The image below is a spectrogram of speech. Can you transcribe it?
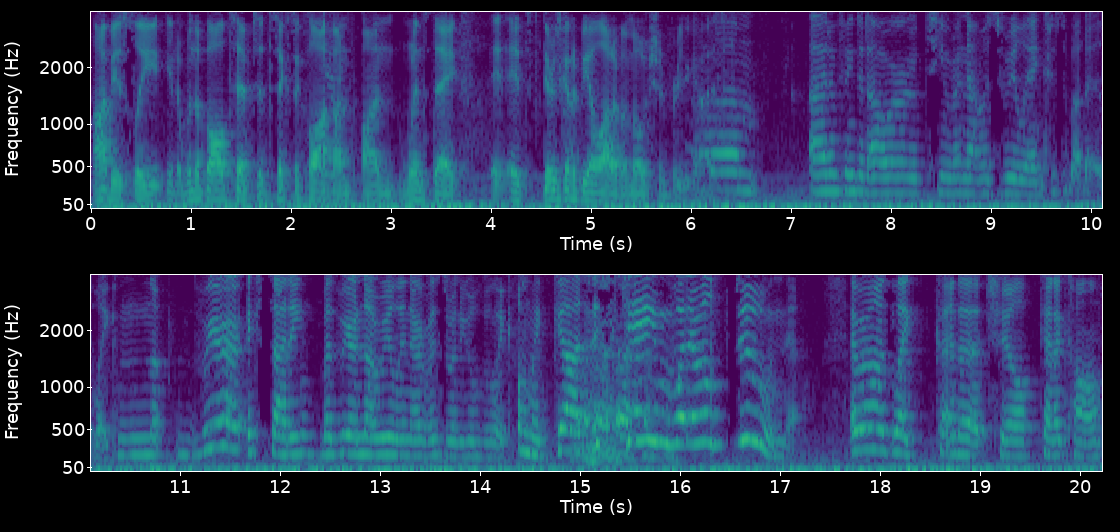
obviously, you know, when the ball tips at six o'clock on on Wednesday, it, it's there's going to be a lot of emotion for you guys. Um, I don't think that our team right now is really anxious about it. Like, no, we are exciting, but we are not really nervous when you'll be like, "Oh my god, this game! What I will do?" No, everyone's like kind of chill, kind of calm.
